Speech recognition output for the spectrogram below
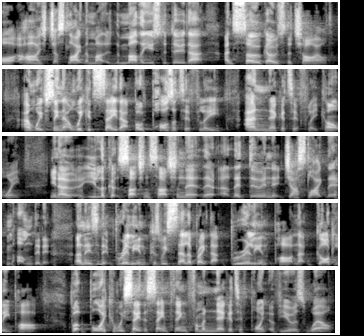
Or, oh, he's just like the mother. The mother used to do that, and so goes the child. And we've seen that. And we could say that both positively and negatively, can't we? You know, you look at such and such, and they're, they're, uh, they're doing it just like their mum did it. And isn't it brilliant? Because we celebrate that brilliant part and that godly part. But boy, can we say the same thing from a negative point of view as well.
